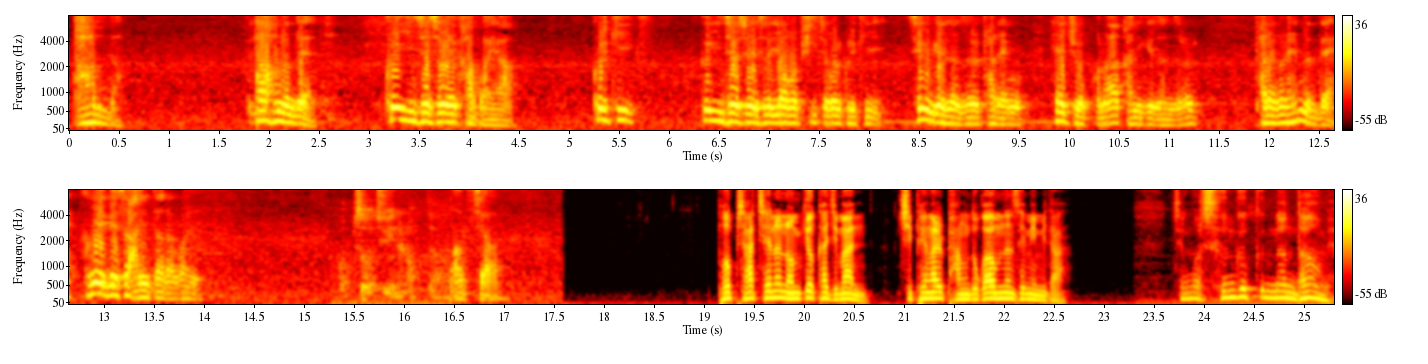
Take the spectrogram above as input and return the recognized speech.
다 한다. 다 하는데 그 인쇄소에 가봐야 그렇게 그 인쇄소에서 영업 실적을 그렇게 세무계산서를 발행해 주었거나 간이계산서를 발행을 했는데 그거에 대해서 아니다라고 하는 없어 주인은 없다. 없죠. 법 자체는 엄격하지만 집행할 방도가 없는 셈입니다. 정말 선거 끝난 다음에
